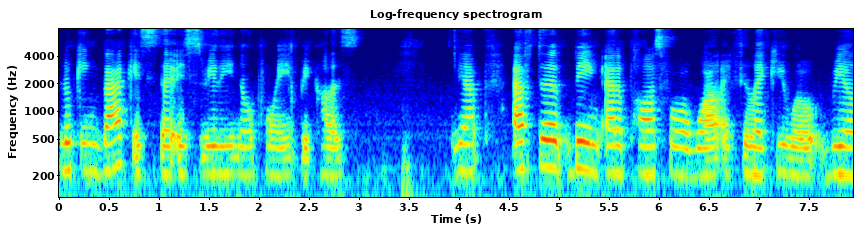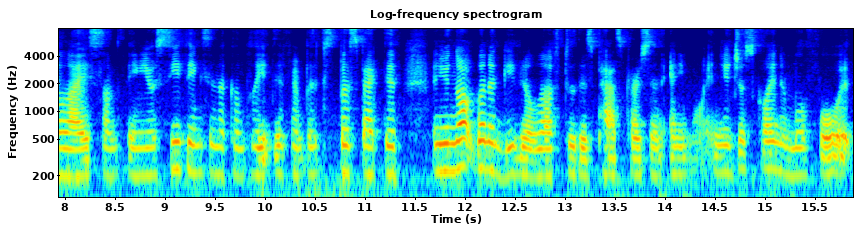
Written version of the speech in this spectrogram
Looking back it's there is really no point because yeah after being at a pause for a while i feel like you will realize something. You'll see things in a complete different perspective and you're not going to give your love to this past person anymore and you're just going to move forward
